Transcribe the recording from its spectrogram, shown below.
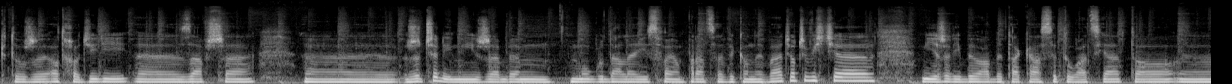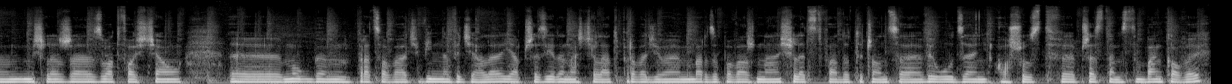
którzy odchodzili, zawsze życzyli mi, żebym mógł dalej swoją pracę wykonywać. Oczywiście, jeżeli byłaby taka sytuacja, to e, myślę, że z łatwością e, mógłbym pracować w innym wydziale. Ja przez 11 lat prowadziłem bardzo poważne śledztwa dotyczące wyłudzeń, oszustw, przestępstw bankowych.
